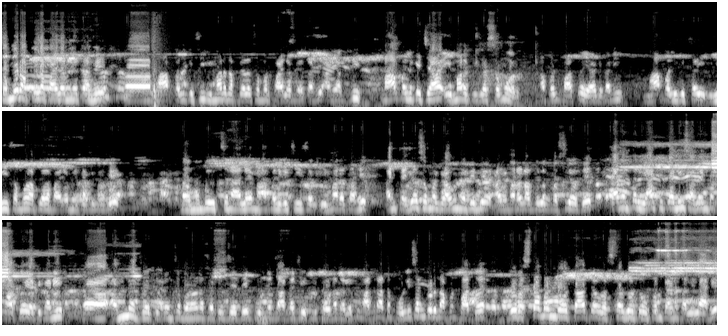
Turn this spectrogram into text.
समोर आपल्याला पाहायला मिळत आहे महापालिकेची इमारत आपल्याला समोर पाहायला मिळत आहे आणि अगदी महापालिकेच्या इमारतीच्या समोर आपण पाहतो या ठिकाणी महापालिकेचा ही समोर आपल्याला पाहायला मिळते की म्हणजे मुंबई उच्च न्यायालय महापालिकेची ही इमारत आहे. आणि त्याच्यासमोर ग्राउंडमध्ये जे मराठा आंदोलक बसले होते त्यानंतर या ठिकाणी साधारणतः पाहतो या ठिकाणी अन्न जे ते त्यांचं बनवण्यासाठी जे ते पूर्ण जागा जी ठेवण्यात आली होती मात्र आता पोलिसांकडून आपण पाहतोय जो रस्ता बंद होता तो रस्ता जो तो ओपन करण्यात आलेला आहे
